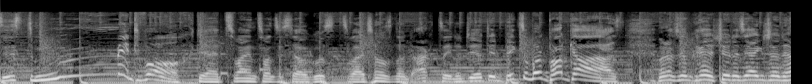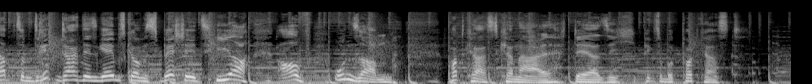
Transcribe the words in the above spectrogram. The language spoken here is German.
Es ist Mittwoch, der 22. August 2018 und ihr hört den Pixelbook Podcast. Und das ist schön, dass ihr eingeschaltet habt zum dritten Tag des Gamescom Specials hier auf unserem Podcast-Kanal, der sich Pixelbook Podcast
